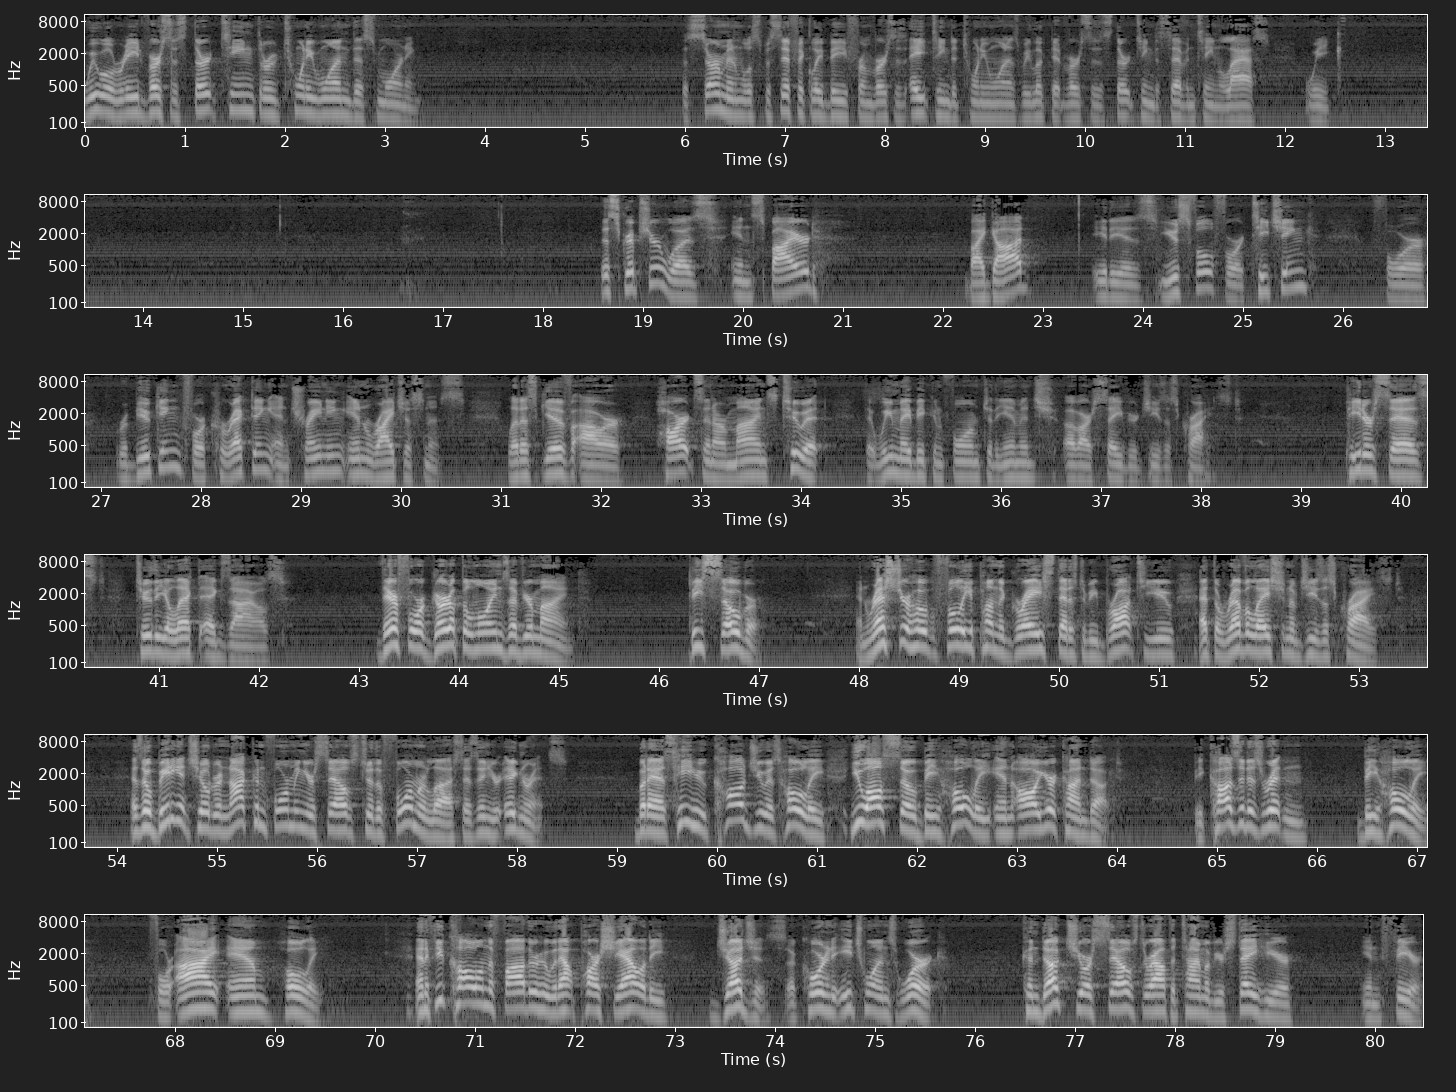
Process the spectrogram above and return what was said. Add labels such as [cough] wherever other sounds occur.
We will read verses 13 through 21 this morning. The sermon will specifically be from verses 18 to 21 as we looked at verses 13 to 17 last week. This scripture was inspired by God. It is useful for teaching, for rebuking, for correcting, and training in righteousness. Let us give our hearts and our minds to it that we may be conformed to the image of our Savior, Jesus Christ. Peter says to the elect exiles, Therefore, gird up the loins of your mind, be sober, and rest your hope fully upon the grace that is to be brought to you at the revelation of Jesus Christ. As obedient children, not conforming yourselves to the former lust as in your ignorance, but as he who called you is holy, you also be holy in all your conduct. Because it is written, Be holy, for I am holy. And if you call on the Father who without partiality judges according to each one's work, conduct yourselves throughout the time of your stay here in fear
